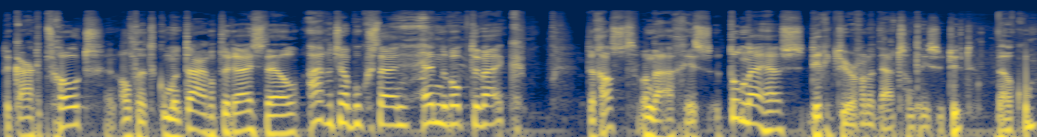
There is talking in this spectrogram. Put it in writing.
de kaart op schoot en altijd commentaar op de rijstijl. Arend Boekestein en Rob de Wijk. De gast vandaag is Ton Nijhuis, directeur van het Duitsland Instituut. Welkom.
